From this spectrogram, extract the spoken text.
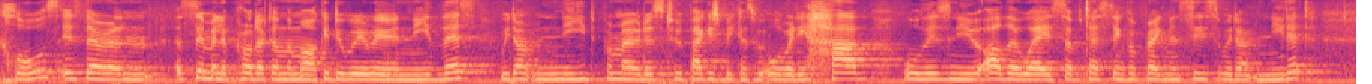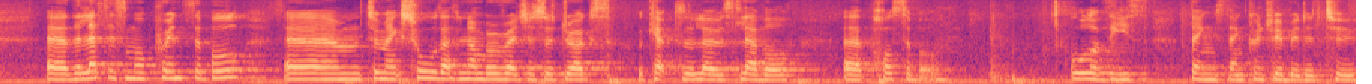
clause is there an, a similar product on the market? Do we really need this? We don't need Primodos to package because we already have all these new other ways of testing for pregnancies, we don't need it. Uh, the less is more principle um, to make sure that the number of registered drugs were kept to the lowest level uh, possible. All of these things then contributed to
